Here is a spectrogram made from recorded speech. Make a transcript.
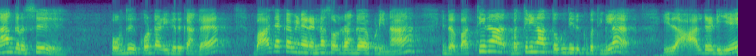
காங்கிரஸ் இப்போ வந்து கொண்டாடிட்டு இருக்காங்க. பாஜகவினர் என்ன சொல்கிறாங்க அப்படின்னா இந்த பத்ரிநாத் பத்ரிநாத் தொகுதி இருக்குது பார்த்தீங்களா இது ஆல்ரெடியே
